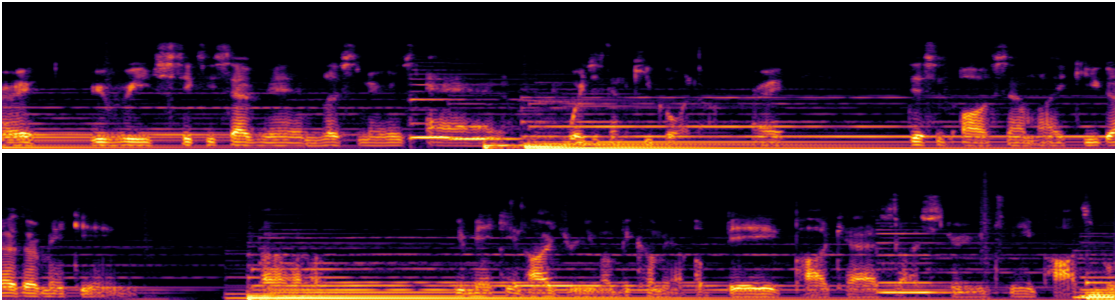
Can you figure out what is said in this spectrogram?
All right, we've reached 67 listeners, and we're just gonna keep going on. Right, this is awesome. Like you guys are making, uh, you're making our dream of becoming a, big podcast, our streaming team possible.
